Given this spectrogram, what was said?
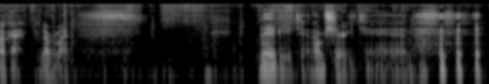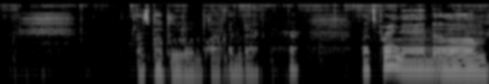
okay, never mind. Maybe you can. I'm sure you can. Let's put Bluto in the in the back there. Let's bring in um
